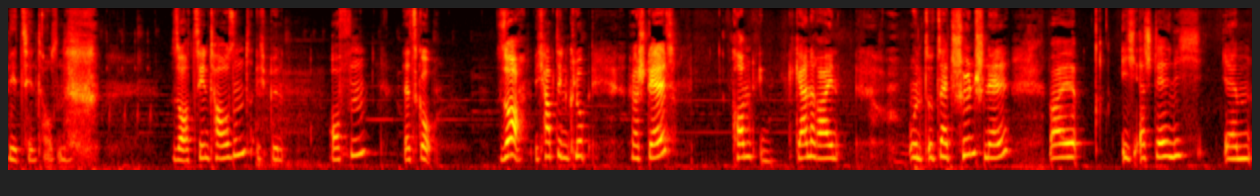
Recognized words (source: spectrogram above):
Nee, 10.000. so, 10.000. Ich bin offen. Let's go. So, ich habe den Club erstellt. Kommt gerne rein und, seid schön schnell, weil ich erstelle nicht ähm,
